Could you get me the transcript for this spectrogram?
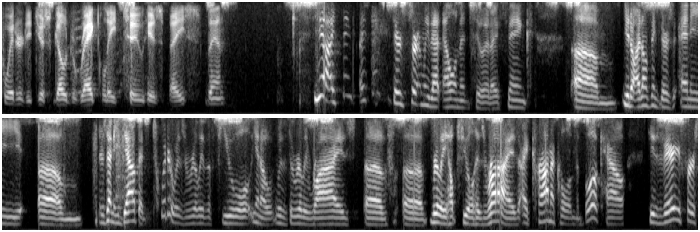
Twitter to just go directly to his base? Then. Yeah, I think I think there's certainly that element to it. I think um, you know, I don't think there's any um, there's any doubt that Twitter was really the fuel, you know, was the really rise of uh, really helped fuel his rise. I chronicle in the book how his very first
